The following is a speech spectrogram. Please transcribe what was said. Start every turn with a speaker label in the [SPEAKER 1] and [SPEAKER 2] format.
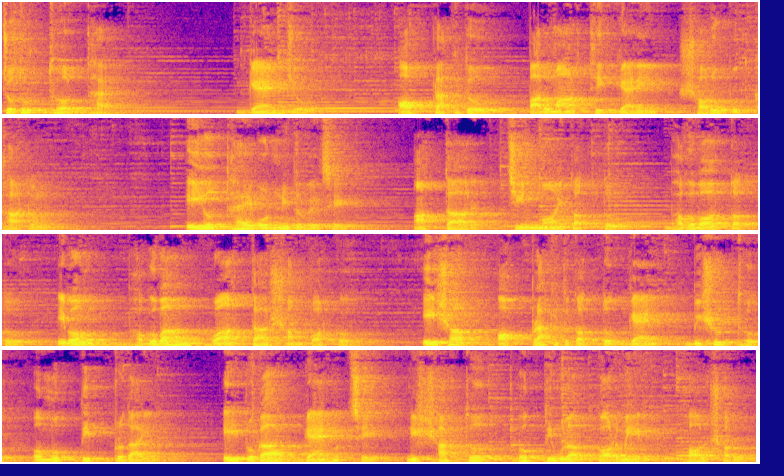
[SPEAKER 1] চতুর্থ অধ্যায়। জ্ঞানযোগ। অপ্রাকৃত পারমার্থিক জ্ঞানের স্বরূপ উদ্ঘাটন। এই অধ্যায়ে বর্ণিত হয়েছে আত্মার চিন্ময় তত্ত্ব ভগবত তত্ত্ব এবং ভগবান ও আত্মার সম্পর্ক। এইসব অপ্রাকৃত তত্ত্ব জ্ঞান বিশুদ্ধ ও মুক্তিপ্রদায়ী। এই প্রকার জ্ঞান হচ্ছে নিঃস্বার্থ, ভক্তিমূলক কর্মের ফলস্বরূপ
